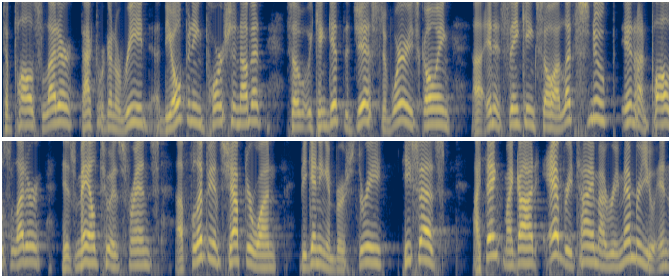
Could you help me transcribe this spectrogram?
to Paul's letter. In fact, we're going to read the opening portion of it so we can get the gist of where he's going uh, in his thinking. So uh, let's snoop in on Paul's letter his mail to his friends. Uh, Philippians chapter 1, beginning in verse 3, he says, I thank my God every time I remember you in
